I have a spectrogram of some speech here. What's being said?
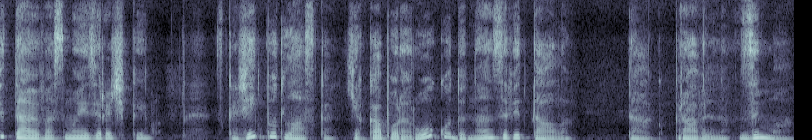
Вітаю вас, мої зірочки. Скажіть, будь ласка, яка пора року до нас завітала? Так, правильно, зима.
